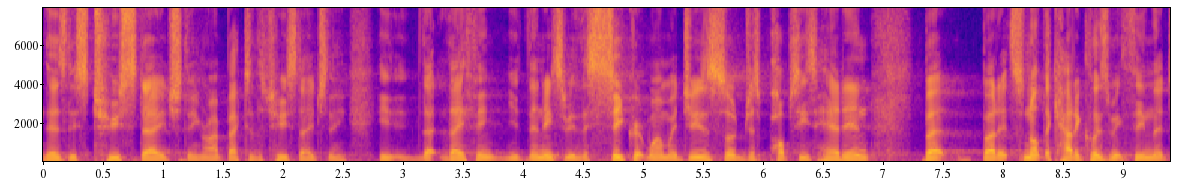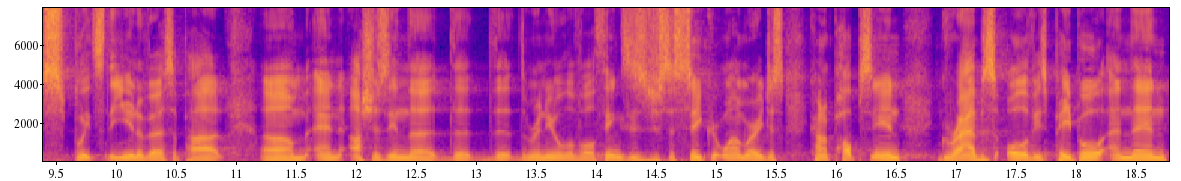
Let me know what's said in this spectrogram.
there's this two stage thing, right? Back to the two stage thing. He, they think there needs to be the secret one where Jesus sort of just pops his head in, but, but it's not the cataclysmic thing that splits the universe apart um, and ushers in the, the, the, the, renewal of all things. This is just a secret one where he just kind of pops in, grabs all of his people, and then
